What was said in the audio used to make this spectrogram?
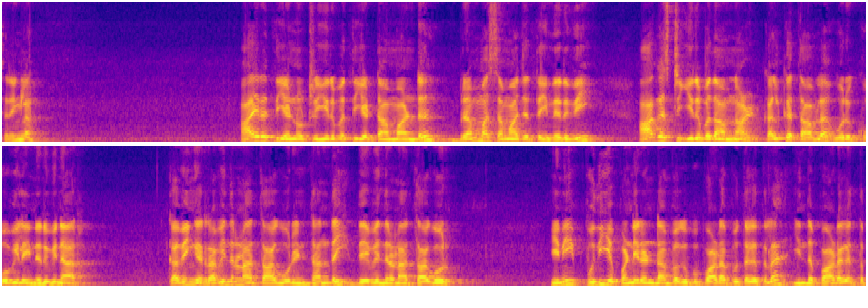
சரிங்களா? ஆயிரத்தி எண்ணூற்று இருபத்தி எட்டாம் ஆண்டு பிரம்ம சமாஜத்தை நிறுவி ஆகஸ்ட் இருபதாம் நாள் கல்கத்தாவில் ஒரு கோவிலை நிறுவினார். கவிஞர் ரவீந்திரநாத் தாகூரின் தந்தை தேவேந்திரநாத் தாகூர். இனி புதிய பன்னிரெண்டாம் வகுப்பு பாட புத்தகத்தில் இந்த பாடகத்தை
